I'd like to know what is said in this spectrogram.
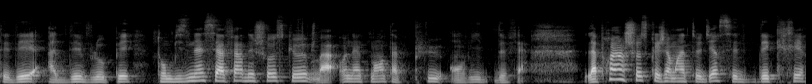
t'aider à développer ton business et à faire des choses que bah, honnêtement, tu n'as plus envie de faire. La première chose que j'aimerais te dire, c'est d'écrire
